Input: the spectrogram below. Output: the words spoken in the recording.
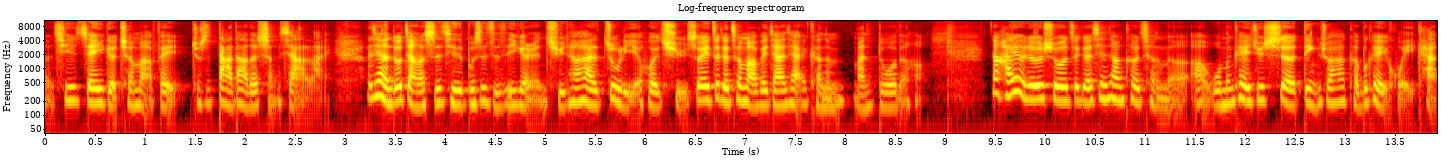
呢，其实这一个车马费就是大大的省下来。而且很多讲师其实不是只是一个人去，他的助理也会去，所以这个车马费加起来可能蛮多的哈。那还有就是说，这个线上课程呢，啊，我们可以去设定说它可不可以回看，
